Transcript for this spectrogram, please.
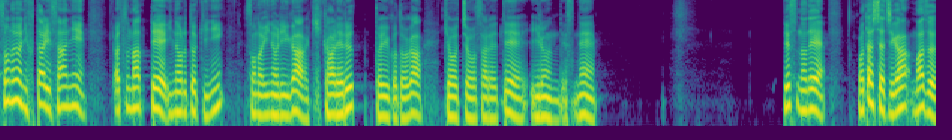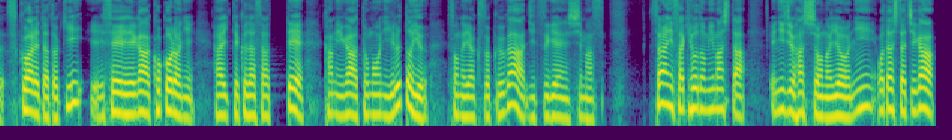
そのように2人3人集まって祈る時にその祈りが聞かれるということが強調されているんですね。ですので私たちがまず救われた時精霊が心に入ってくださって神が共にいるというその約束が実現しますさらに先ほど見ました28章のように私たちが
